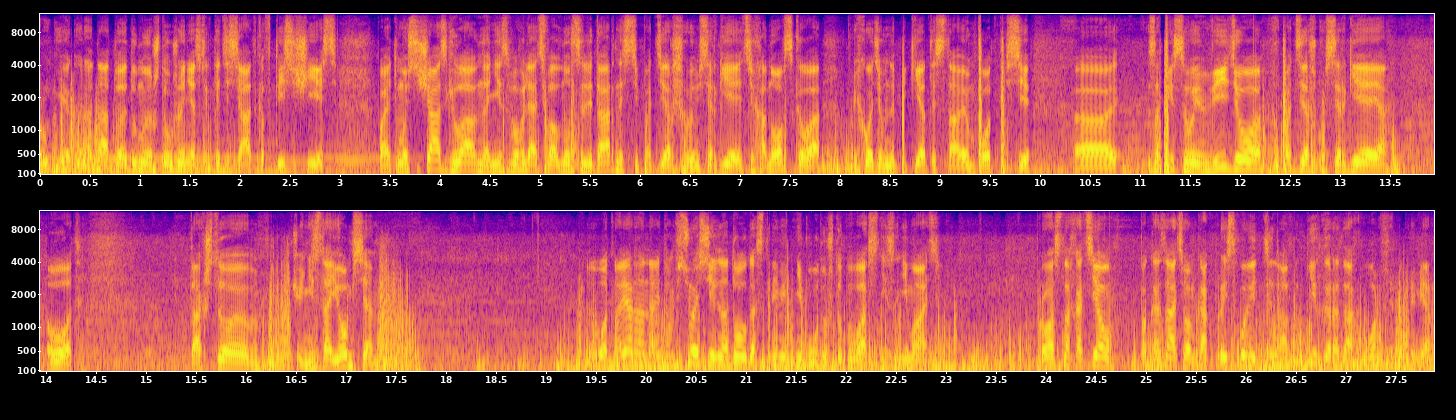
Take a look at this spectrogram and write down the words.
другие города, то я думаю, что уже несколько десятков тысяч есть. Поэтому сейчас главное не сбавлять волну солидарности, поддерживаем Сергея Тихановского, приходим на пикеты, ставим подписи, э, записываем видео в поддержку Сергея. Вот. Так что, что, не сдаемся. Ну вот, наверное, на этом все. Сильно долго стримить не буду, чтобы вас не занимать. Просто хотел показать вам, как происходят дела в других городах, в Орфе, например,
